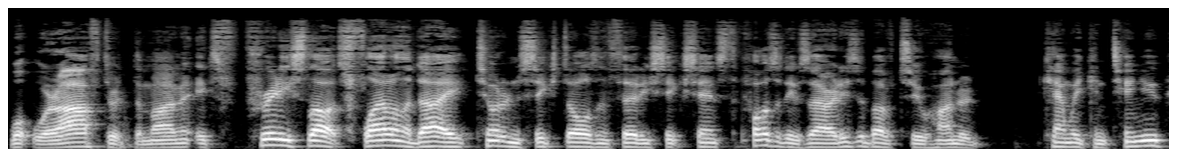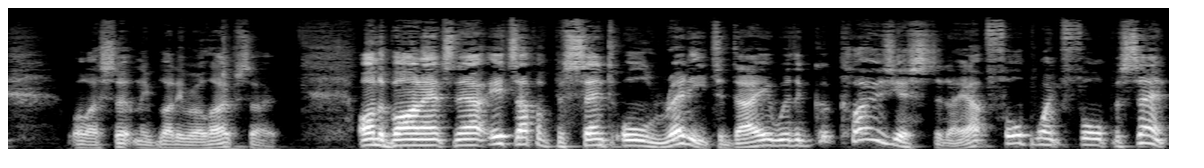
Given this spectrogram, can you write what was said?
what we're after at the moment. It's pretty slow. It's flat on the day. Two hundred and six dollars and thirty six cents. The positives are it is above two hundred. Can we continue? Well, I certainly bloody well hope so. On the Binance now, it's up a percent already today with a good close yesterday, up 4.4%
